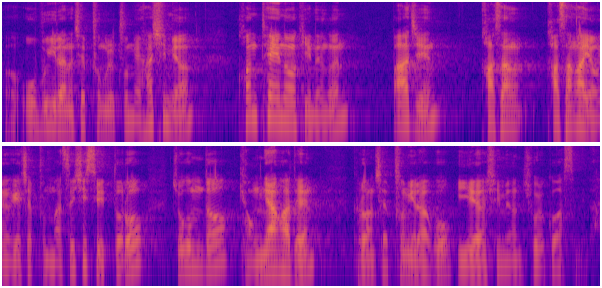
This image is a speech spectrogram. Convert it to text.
어, OV라는 제품을 구매하시면 컨테이너 기능은 빠진 가상 가상화 영역의 제품만 쓰실 수 있도록 조금 더 경량화된 그런 제품이라고 이해하시면 좋을 것 같습니다.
